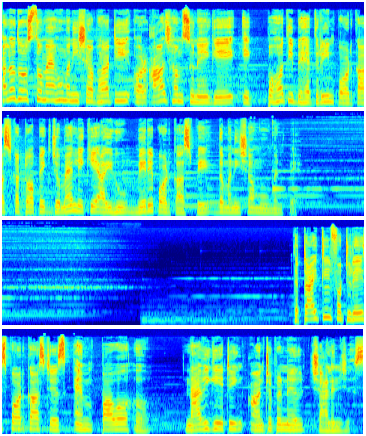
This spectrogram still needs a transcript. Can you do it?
हेलो दोस्तों, मैं हूँ मनीषा भाटी और आज हम सुनेंगे एक बहुत ही बेहतरीन पॉडकास्ट का टॉपिक जो मैं लेके आई हूँ मेरे पॉडकास्ट पे, द मनीषा मूवमेंट पे। The title for today's podcast is empower her navigating entrepreneurial challenges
